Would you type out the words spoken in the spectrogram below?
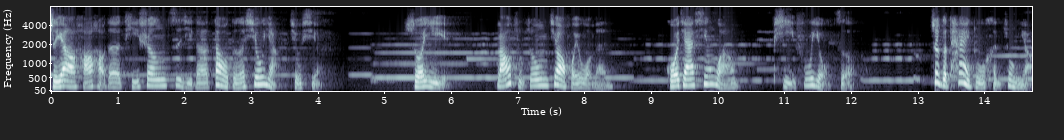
只要好好的提升自己的道德修养就行。所以老祖宗教诲我们：国家兴亡，匹夫有责。这个态度很重要，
